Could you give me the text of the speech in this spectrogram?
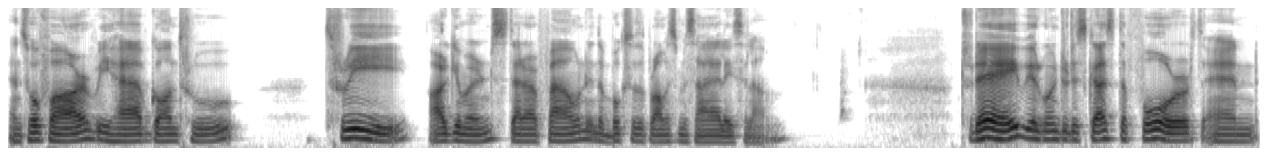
And so far, we have gone through three arguments that are found in the books of the promised Messiah. salam. Today, we are going to discuss the fourth and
